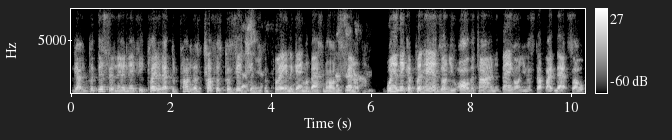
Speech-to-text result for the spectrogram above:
you got to put this in there, Nick. He played it at the probably the toughest position yes. you can play in the game of basketball, the center. When they could put hands on you all the time and bang on you and stuff like that. So,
